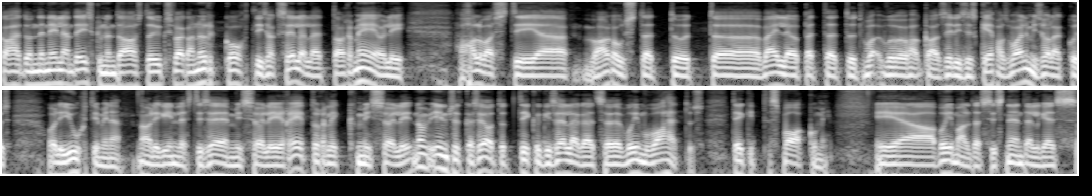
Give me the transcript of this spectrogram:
kahe tuhande neljateistkümnenda aasta üks väga nõrk koht lisaks sellele, et armee oli halvasti äh, varustatud, äh, välja õpetatud ka sellises kehvas valmisolekus. oli juhtimine, oli kindlasti see, mis oli reeturlik, mis oli no ilmselt ka seotud ikkagi sellega, et see võimuvahetus tekitas vaakumi. ja võimaldas siis nendel, kes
